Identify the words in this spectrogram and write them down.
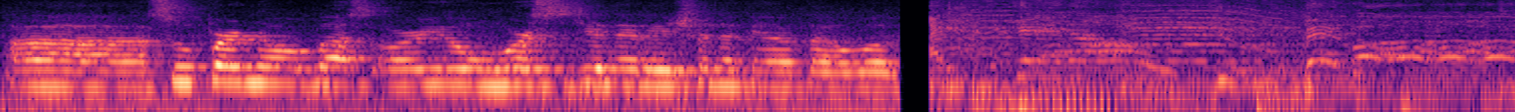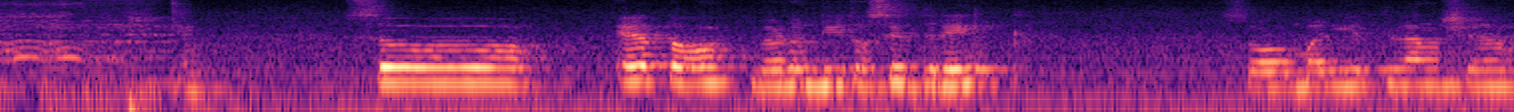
uh, supernovas or yung worst generation na tinatawag. So, eto, meron dito si Drake. So, maliit lang siya.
